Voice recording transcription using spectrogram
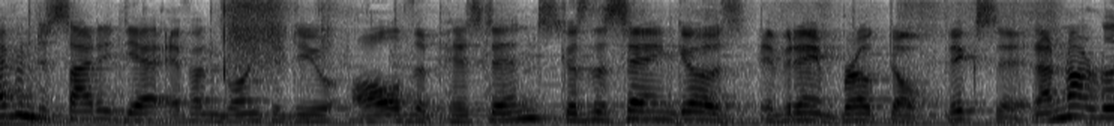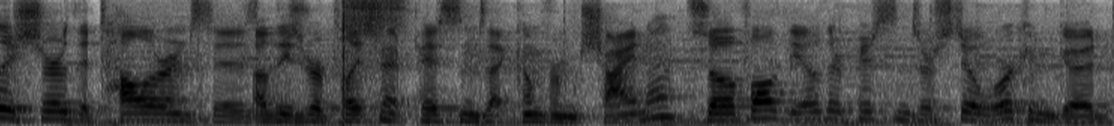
Haven't decided yet if I'm going to do all the pistons, because the saying goes, if it ain't broke, don't fix it. And I'm not really sure the tolerances of these replacement pistons that come from China. So if all the other pistons are still working good,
